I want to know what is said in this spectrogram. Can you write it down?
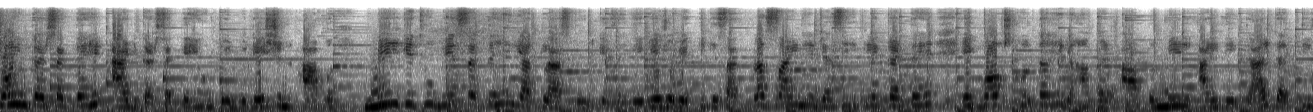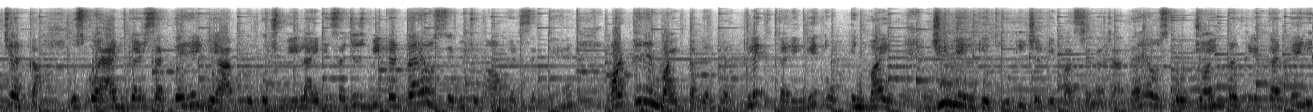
ज्वाइन कर सकते हैं ऐड कर सकते हैं। उनको इनविटेशन आप मेल के थ्रू भेज सकते हैं या क्लास कोड के ज़रिए। ये जो व्यक्ति के साथ प्लस साइन है, जैसे ही क्लिक करते हैं, एक बॉक्स खुलता है। यहाँ पर आप मेल आईडी डालकर टीचर का उसको ऐड कर सकते हैं। ये आपको कुछ मेल आईडी सजेस्ट भी करता है, उससे भी चुनाव कर सकते हैं। और फिर इनवाइट बटन पर क्लिक करेंगे तो इनवाइट जीमेल के थ्रू टीचर के पास चला जाता है। उसको ज्वाइन पर क्लिक करते ही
